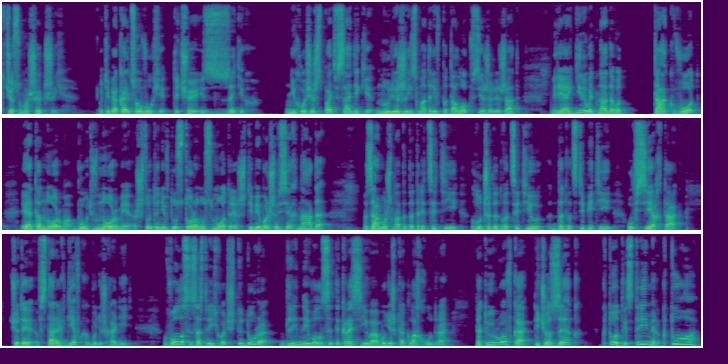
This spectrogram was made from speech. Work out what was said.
Ты что, сумасшедший? У тебя кольцо в ухе. Ты что, из этих? Не хочешь спать в садике? Ну лежи, смотри в потолок, все же лежат. Реагировать надо вот так вот. Это норма, будь в норме, что ты не в ту сторону смотришь. Тебе больше всех надо. Замуж надо до 30, лучше до 20, до 25, у всех так. Что ты в старых девках будешь ходить? Волосы состричь хочешь? Ты дура? Длинные волосы это красиво, а будешь как лохудра. Татуировка? Ты что, зэк? Кто ты, стример? Кто?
